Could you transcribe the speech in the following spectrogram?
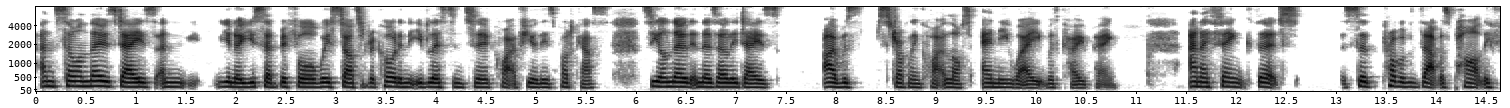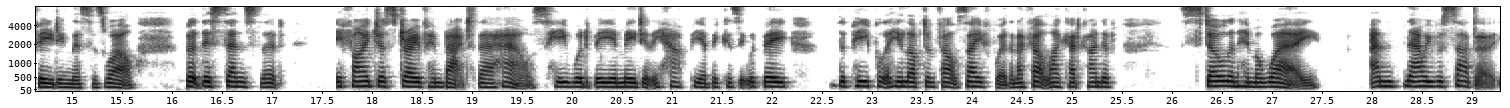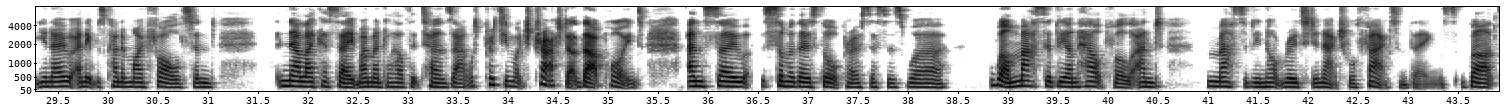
And so on those days, and you know, you said before we started recording that you've listened to quite a few of these podcasts. So you'll know that in those early days, I was struggling quite a lot anyway with coping. And I think that, so probably that was partly feeding this as well. But this sense that if I just drove him back to their house, he would be immediately happier because it would be the people that he loved and felt safe with. And I felt like I'd kind of stolen him away and now he was sadder, you know, and it was kind of my fault. And now, like I say, my mental health, it turns out, was pretty much trashed at that point. And so some of those thought processes were, well, massively unhelpful and massively not rooted in actual facts and things. But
